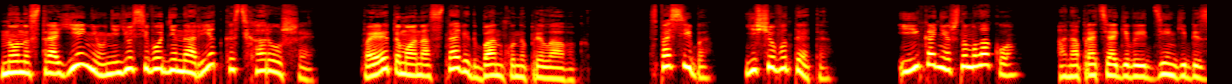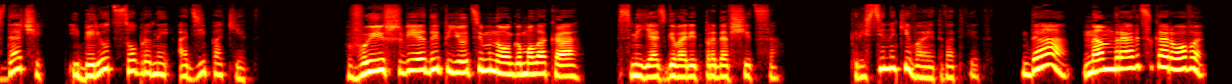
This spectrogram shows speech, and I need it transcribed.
Но настроение у нее сегодня на редкость хорошее, поэтому она ставит банку на прилавок. «Спасибо, еще вот это. И, конечно, молоко». Она протягивает деньги без сдачи и берет собранный Ади пакет. «Вы, шведы, пьете много молока», — смеясь говорит продавщица. Кристина кивает в ответ. «Да, нам нравятся коровы»,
